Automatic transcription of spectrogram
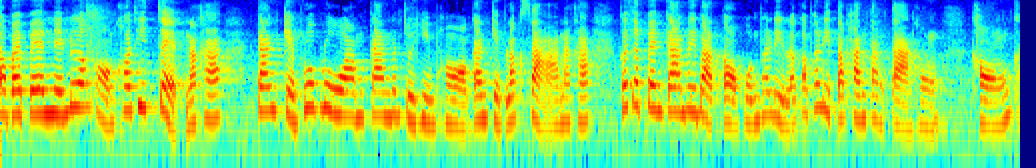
ต่อไปเป็นในเรื่องของข้อที่ 7 นะคะ การเก็บรวบรวม การบรรจุหีบห่อการเก็บรักษานะคะ ก็จะเป็นการปฏิบัติต่อผลผลิต แล้วก็ผลิตภัณฑ์ต่างๆ ของของข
